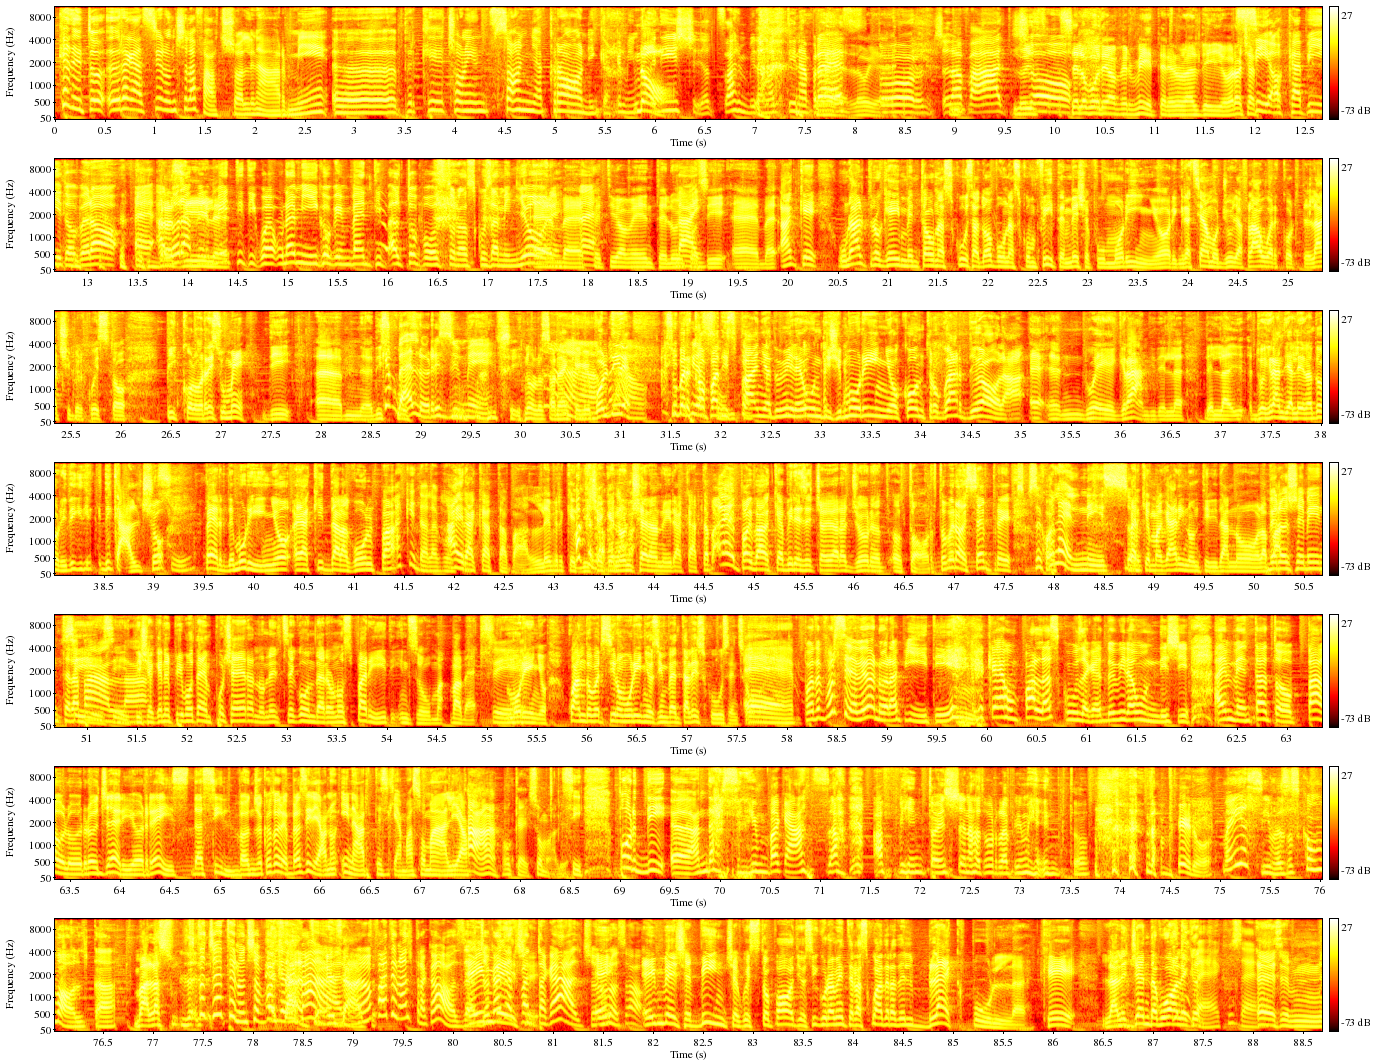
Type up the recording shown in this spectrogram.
Che ha detto, "Eh, ragazzi, io non ce la faccio allenarmi eh, perché ho un'insonnia cronica che mi No. impedisce di alzarmi la mattina presto. lui è- non ce la faccio. lui se lo poteva permettere Ronaldinho, però Sì, ho capito, però eh, allora permettiti un amico che inventi al tuo posto una scusa migliore. Eh beh, Eh. effettivamente lui Dai. così. eh, beh. Anche un altro che inventò una scusa dopo una sconfitta invece fu Morigno. Ringraziamo Giulia Flower Cortellacci per questo piccolo resumé di, ehm, di Che scuse. bello il resumé. Sì, non lo so neanche Ah, che vuol dire. Supercoppa di. Spagna 2011, Mourinho contro Guardiola, eh, eh, due, grandi del- del- due grandi allenatori di, di- calcio. Sì. Perde Mourinho e a chi dà la colpa? A chi dà la colpa? Ai raccattapalle, perché Ma che dice che no, non no. c'erano i raccattapalle. E poi va a capire se aveva ragione o, o torto. Però è sempre. Scusa, qual è il nesso? Perché magari non ti ridanno la palla. Velocemente la Sì, palla? Sì, dice che nel primo tempo c'erano, nel secondo erano spariti. Insomma, vabbè. Sì. Mourinho. Quando persino Mourinho si inventa le scuse, insomma. Eh, forse li avevano rapiti, Mm. che è un po' la scusa che nel 2011 ha inventato Paolo Rogerio Reis da Silva, un giocatore brasiliano in arte si chiama Somalia. Ah, ok, Somalia. Sì, pur di eh, andarsene in vacanza ha finto, ha inscenato un rapimento. Davvero? Ma io sì, ma sono sconvolta. Ma la, su- la- Questa gente non c'ha voglia Esatto, di fare, esatto. non fate un'altra cosa, E giocate invece- a fantacalcio, e- non lo so. E invece vince questo podio sicuramente la squadra del Blackpool, che la leggenda vuole Dov'è? che. Cos'è? Eh, mm,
